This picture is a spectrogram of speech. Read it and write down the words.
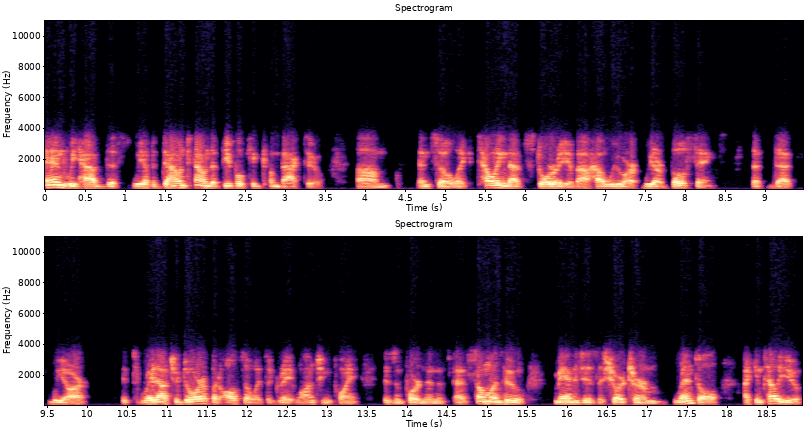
And we have this, we have a downtown that people can come back to. Um, and so like telling that story about how we are, we are both things that, that we are, it's right out your door, but also it's a great launching point is important. And as someone who manages a short-term rental, I can tell you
